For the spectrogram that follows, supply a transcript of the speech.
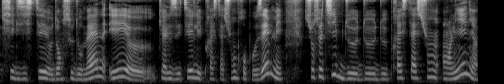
qui existaient dans ce domaine et quelles étaient les prestations proposées. Mais sur ce type de, de prestations en ligne,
